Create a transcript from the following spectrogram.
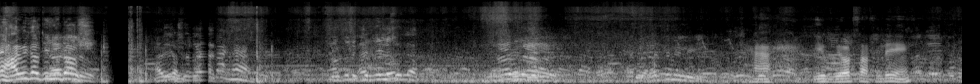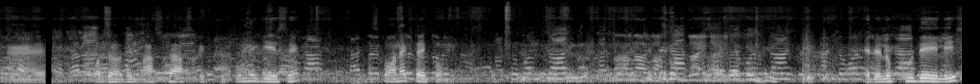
এই হাবিকাল তিনশো দশ। হ্যাঁ এই ভিউয়ার্স আসলে পদ্মা মাছটা আজকে একটু কমে গিয়েছে। আজকে অনেকটাই কম। এটা হলো খুদে ইলিশ,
